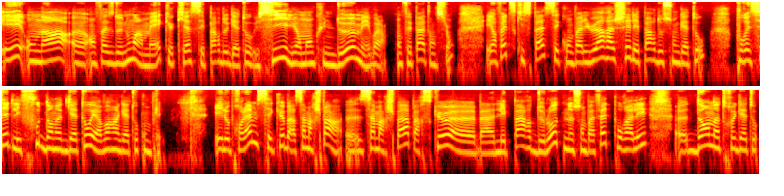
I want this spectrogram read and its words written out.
Et on a euh, en face de nous un mec qui a ses parts de gâteau aussi. Il lui en manque une, deux, mais voilà, on fait pas attention. Et en fait, ce qui se passe, c'est qu'on va lui arracher les parts de son gâteau pour essayer de les foutre dans notre gâteau et avoir un gâteau complet. Et le problème, c'est que bah ça marche pas. Euh, ça marche pas parce que euh, bah, les parts de l'autre ne sont pas faites pour aller euh, dans notre gâteau.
